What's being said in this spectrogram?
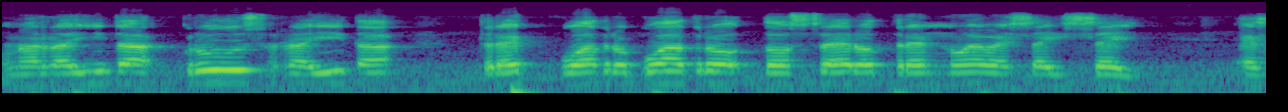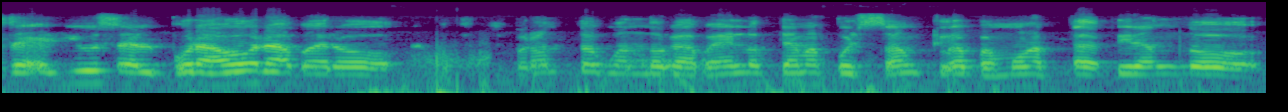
una rayita, Cruz, rayita, 344-203966. Ese es el user por ahora, pero pronto cuando capeen los temas por SoundCloud vamos a estar tirando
